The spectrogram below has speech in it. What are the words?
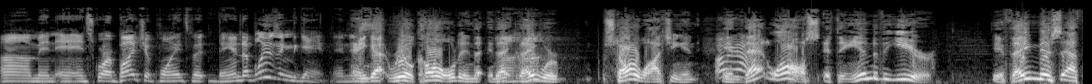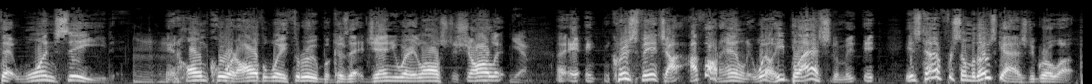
Um, and, and score a bunch of points, but they end up losing the game. And, and got real cold, and they, they, they Uh-huh. were star watching, and Oh, and yeah. that loss at the end of the year, if they miss out that one seed Mm-hmm. and home court all the way through because that January loss to Charlotte, Yeah. uh, and, Chris Finch, I, I thought handled it well. He blasted them. It, it, it's time for some of those guys to grow up.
